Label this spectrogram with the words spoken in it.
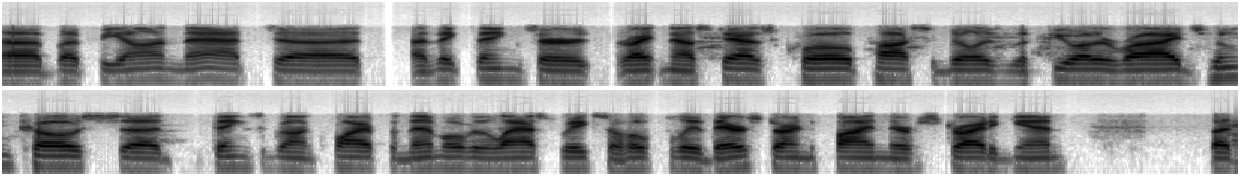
Uh, but beyond that, uh, I think things are right now status quo. Possibilities with a few other rides. Uh, things have gone quiet for them over the last week, so hopefully they're starting to find their stride again. But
